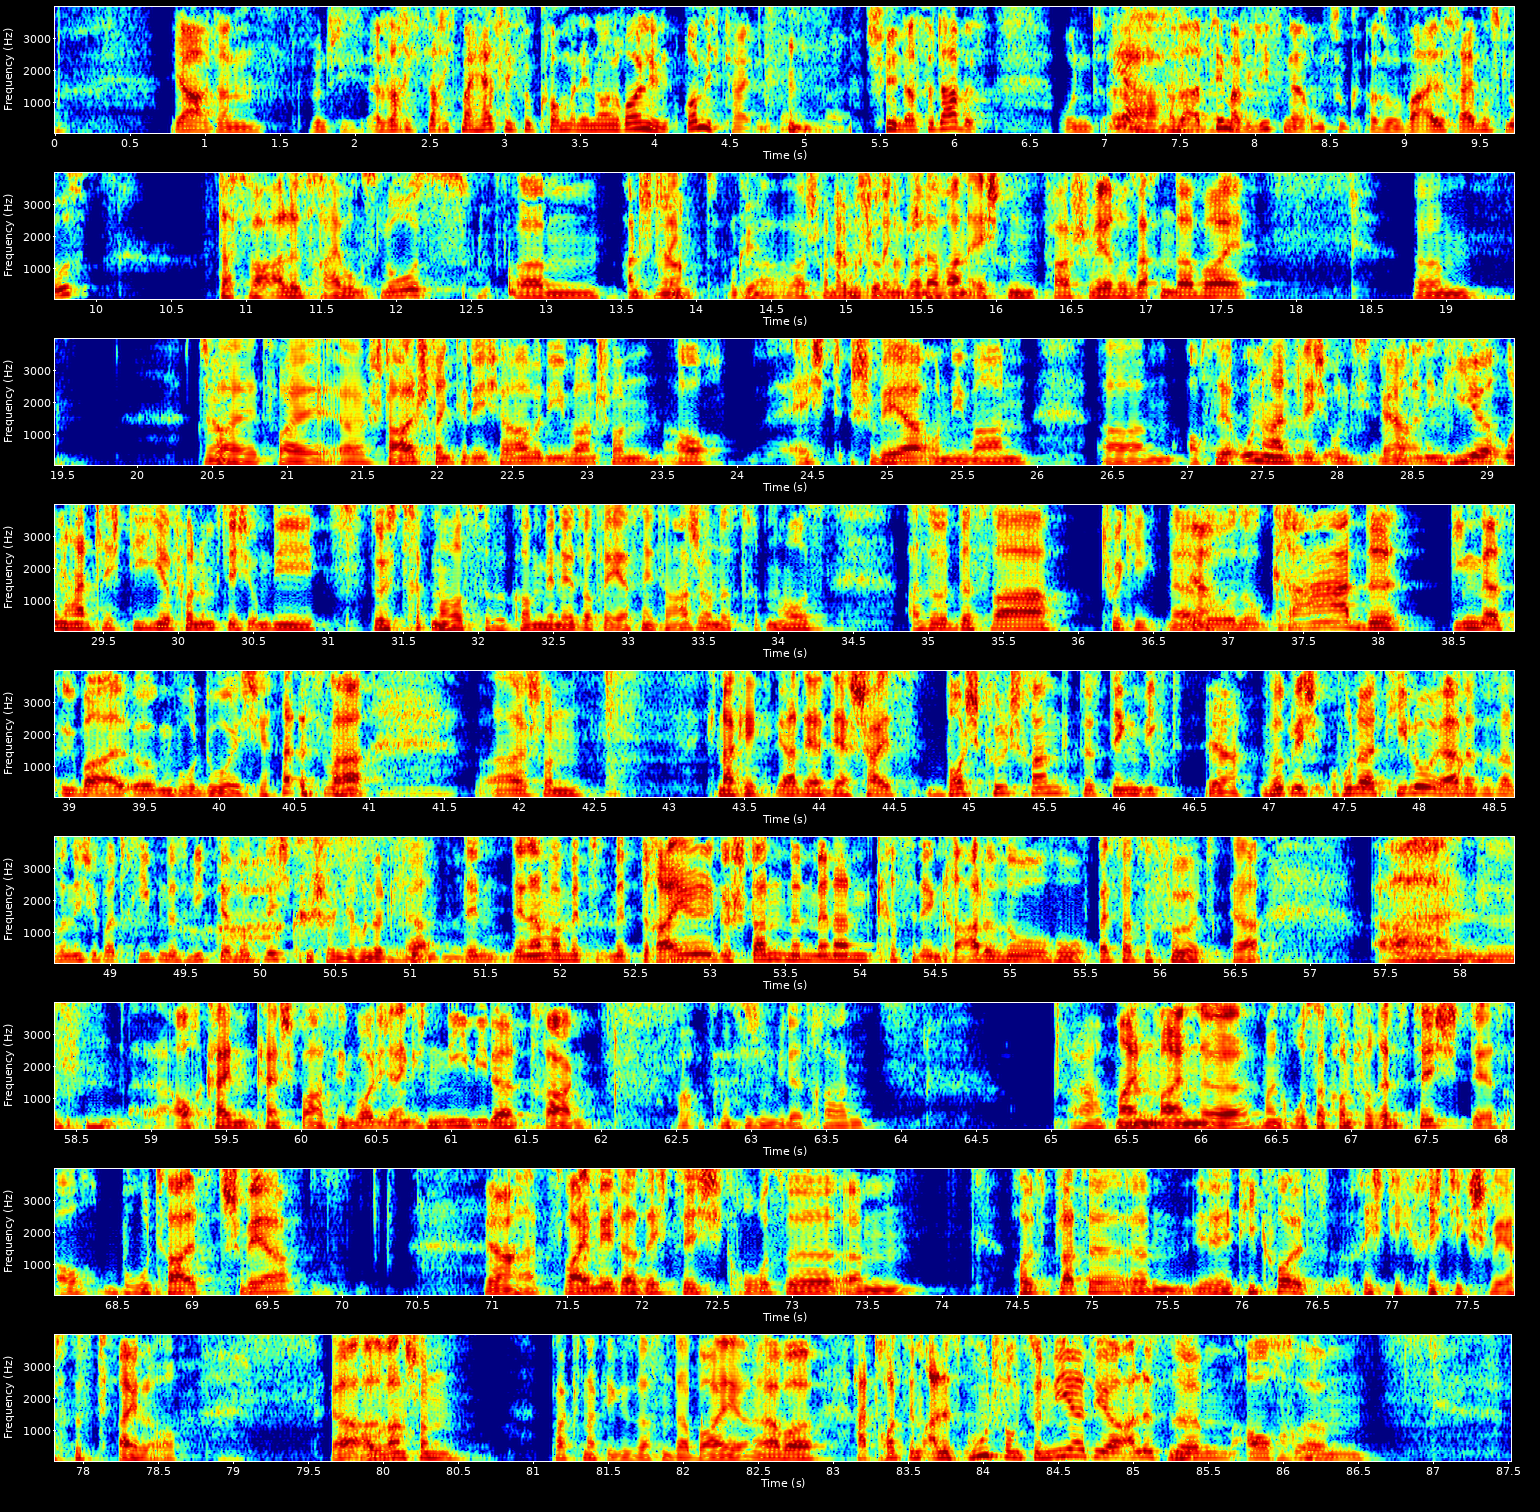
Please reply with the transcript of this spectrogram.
Ja, dann wünsche ich, also sag ich, sag ich mal herzlich willkommen in den neuen Räumli Räumlichkeiten. Schön, dass du da bist. Und ähm, Ja. also erzähl mal, wie lief denn der Umzug? Also war alles reibungslos? Das war alles reibungslos, ähm, anstrengend. Ja, okay. Ja, war schon Reibungslos anstrengend, weil da waren echt ein paar schwere Sachen dabei. Ähm, zwei zwei äh, Stahlschränke, die ich habe, die waren schon auch echt schwer und die waren ähm, auch sehr unhandlich und Ja. vor allen Dingen hier unhandlich, die hier vernünftig um die durchs Treppenhaus zu bekommen. Bin jetzt auf der ersten Etage und das Treppenhaus, also das war tricky, ne? Ja. so so gerade ging das überall irgendwo durch. Ja, es war, war schon knackig. Ja, der der scheiß Bosch Kühlschrank, das Ding wiegt Ja. wirklich 100 Kilo. Ja, das ist also nicht übertrieben. Das wiegt der wirklich. Kühlschrank, der 100 Kilo. Ja, den, den haben wir mit, mit drei gestandenen Männern, kriegst du den gerade so hoch, besser zu viert, ja. Ah, auch kein, kein Spaß. Den wollte ich eigentlich nie wieder tragen. Jetzt musste ich ihn wieder tragen. Ja, mein, mein, äh, mein großer Konferenztisch, der ist auch brutalst schwer. Ja. Ja, zwei Meter sechzig große ähm, Holzplatte, ähm, äh, Teakholz, richtig, richtig schwer, das Teil auch. Ja, also waren schon ein paar knackige Sachen dabei, ne? aber hat trotzdem alles gut funktioniert, ja, alles ähm, auch ähm,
